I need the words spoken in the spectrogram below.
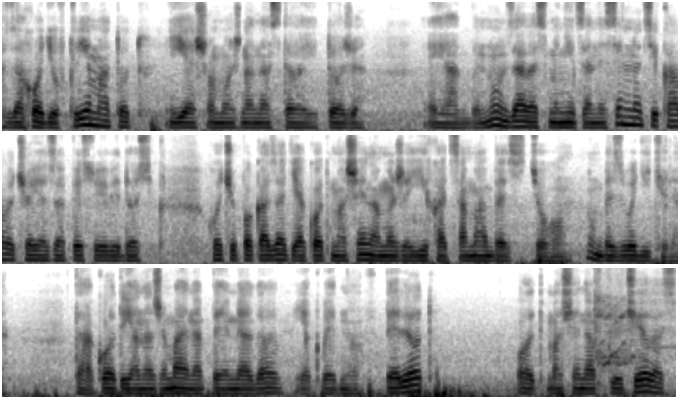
заходжу в клімат, тут є, що можна настроїти теж. Якби. Ну, зараз мені це не сильно цікаво, що я записую відосик. Хочу показати, як от машина може їхати сама без цього, ну, без водителя. Так, от я нажимаю, наприклад, да, як видно, вперед. От машина включилась.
